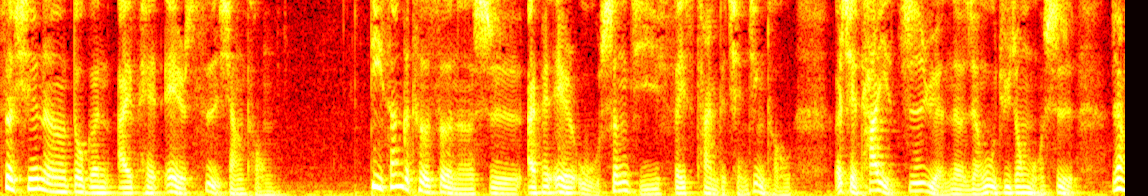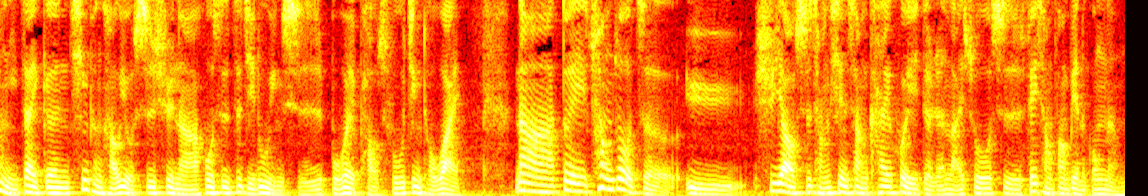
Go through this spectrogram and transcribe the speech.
这些呢都跟 iPad Air 四相同。第三个特色呢是 iPad Air 五升级 FaceTime 的前镜头，而且它也支援了人物居中模式，让你在跟亲朋好友视讯啊，或是自己录影时不会跑出镜头外。那对创作者与需要时常线上开会的人来说是非常方便的功能。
